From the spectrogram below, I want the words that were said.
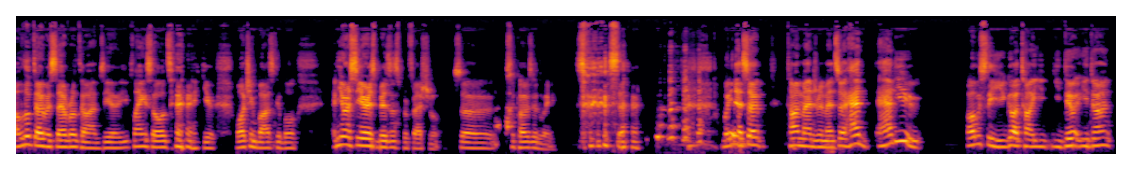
I've looked over several times. You you're playing solitaire, you're watching basketball, and you're a serious business professional. So supposedly, so but yeah. So time management, man. So how how do you? Obviously, you got time. You, you do you don't.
